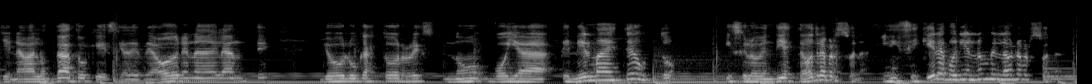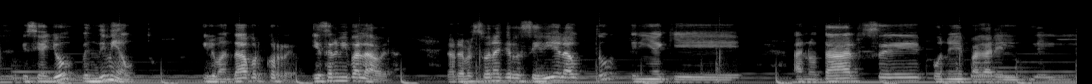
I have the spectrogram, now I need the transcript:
llenaba los datos que decía desde ahora en adelante, yo Lucas Torres no voy a tener más este auto y se lo vendía a esta otra persona. Y ni siquiera ponía el nombre de la otra persona. Decía yo vendí mi auto y lo mandaba por correo. Y esa era mi palabra. La otra persona que recibía el auto tenía que anotarse, poner, pagar el, el,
